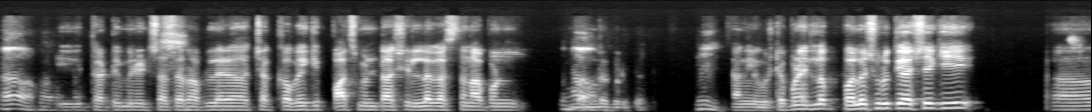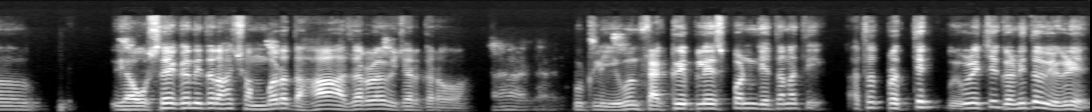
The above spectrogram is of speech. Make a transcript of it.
हो हो की थर्टी मिनिटचा तर आपल्याला चक्कपैकी पाच मिनिटं शिल्लक असताना आपण हो. बंद करतो. चांगली गोष्ट. पण इथलं फलश्रुती अशी की अं, व्यावसायिकांनी तर हा शंभर दहा हजार वेळा विचार करावा. कुठली? इव्हन फॅक्टरी प्लेस पण घेताना ती आता प्रत्येक वेळेची गणित वेगळी आहेत.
